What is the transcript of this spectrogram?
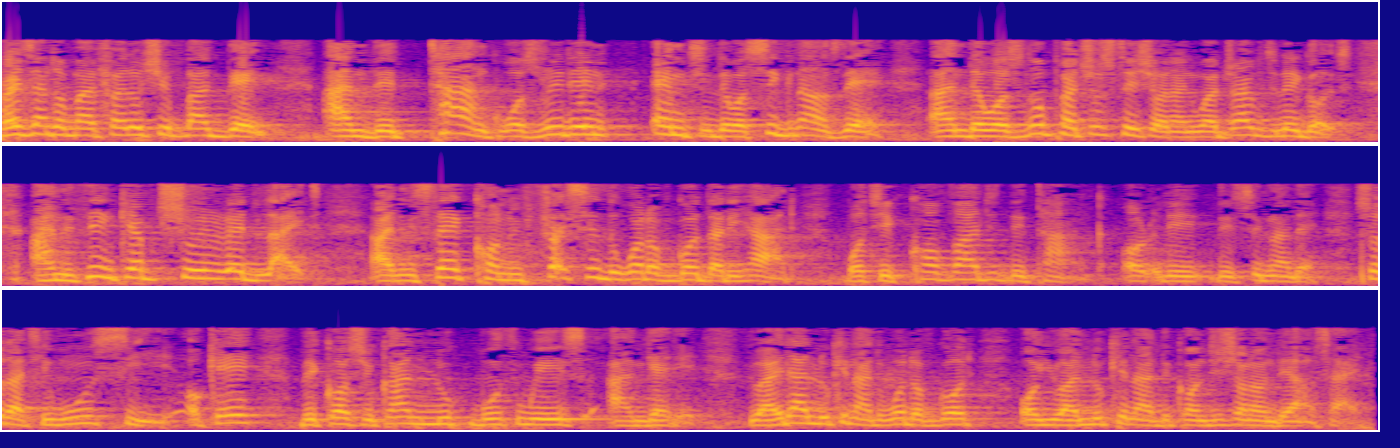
President of my fellowship back then. And the tank was reading empty. There were signals there. And there was no petrol station and we were driving to Lagos. And the thing kept showing red light. And instead confessing the word of God that he had. But he covered the tank or the, the signal there so that he won't see. Okay? Because you can't look both ways and get it. You are either looking at the word of God or you are looking at the condition on the outside.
